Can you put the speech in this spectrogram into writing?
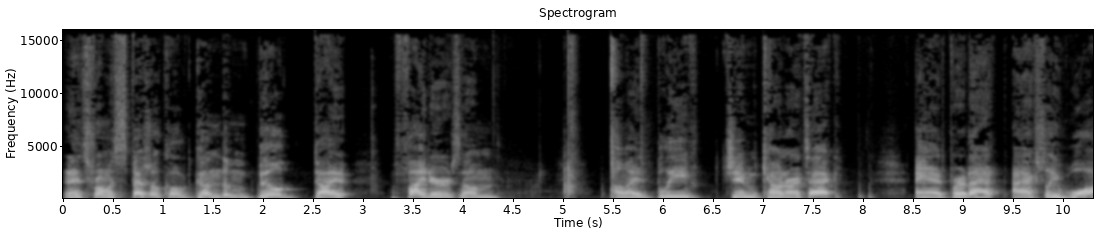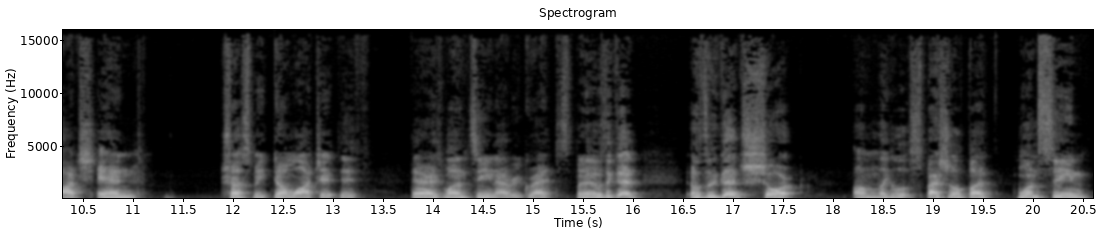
and it's from a special called Gundam Build Di Fighters, um, um, I believe GM Counterattack, and for that, I actually watch, and trust me, don't watch it, if there is one scene I regret, but it was a good, it was a good short, um, like a little special, but one scene,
